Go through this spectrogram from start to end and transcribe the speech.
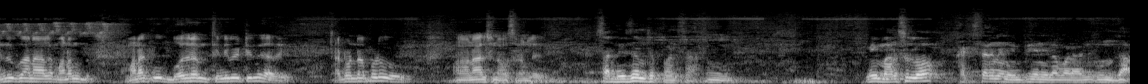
ఎందుకు అనాలి? మనం మనకు భోజనం తిండి పెట్టింది అది. అటువంటిప్పుడు మనం అనాల్సిన అవసరం లేదు. సార్ నిజం చెప్పండి సార్. మీ మనసులో ఖచ్చితంగా నేను ఎంపీ నిలబడాలని ఉందా?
